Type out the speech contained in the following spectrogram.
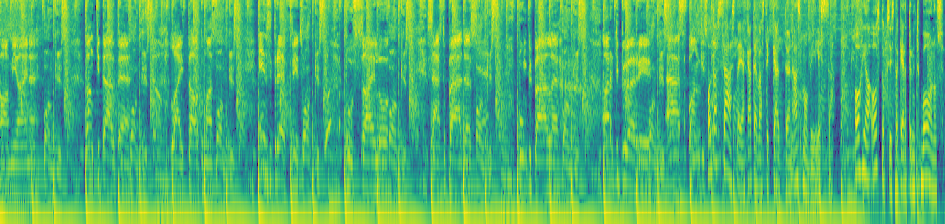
Aamiaine. Bonkis. Tankki täyteen. Bonkis. Laittautumas. Bonkis. Ensitreffit. Bonkis. Pussailu. Bonkis. Säästöpäätös. Bonkis. Pumpi päälle. Bonkis. Arki pyörii. S-pankis. Ota säästäjä kätevästi käyttöön S-mobiilissa. Ohjaa ostoksista kertynyt bonus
